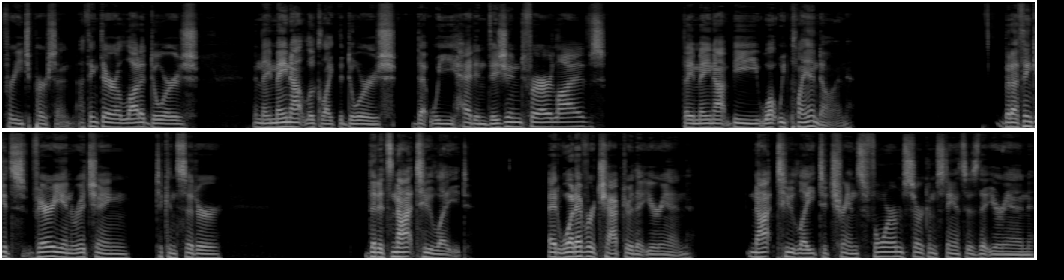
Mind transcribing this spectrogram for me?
for each person. I think there are a lot of doors, and they may not look like the doors that we had envisioned for our lives. They may not be what we planned on. But I think it's very enriching to consider that it's not too late at whatever chapter that you're in, not too late to transform circumstances that you're in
